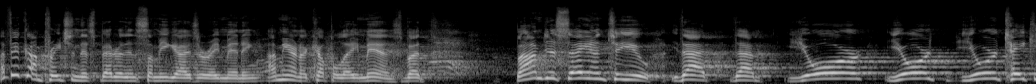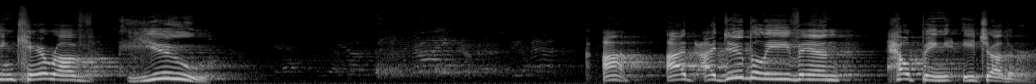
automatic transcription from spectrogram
I think I'm preaching this better than some of you guys are amening. I'm hearing a couple amens, but but I'm just saying to you that that you're you're you're taking care of you. I, I, I do believe in helping each other.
